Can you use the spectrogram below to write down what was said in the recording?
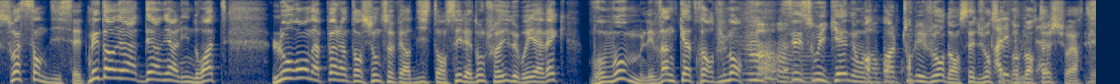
77. Mais dans la dernière ligne droite, Laurent n'a pas l'intention de se faire distancer. Il a donc choisi de briller avec Vroom Vroom, les 24 heures du Mans. C'est ce week-end et on en parle tous les jours dans 7 jours, Allez, cet reportage sur RTL.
